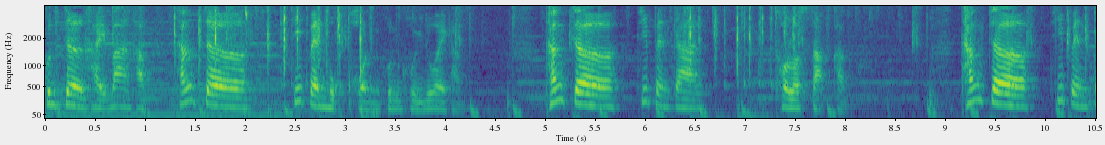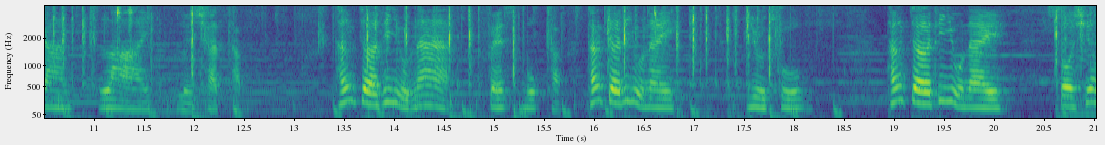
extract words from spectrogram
คุณเจอใครบ้างครับ ทั้งเจอที่เป็นบุคคลคุณคุยด้วยครับ ทั้งเจอที่เป็นการโทรศัพท์ครับ ทั้งเจอที่เป็นการไลน์หรือแชทครับ ทั้งเจอที่อยู่หน้า Facebook ครับ ทั้งเจอที่อยู่ใน YouTube ทั้งเจอที่อยู่ในโซเชียล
